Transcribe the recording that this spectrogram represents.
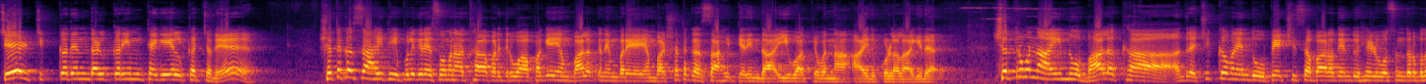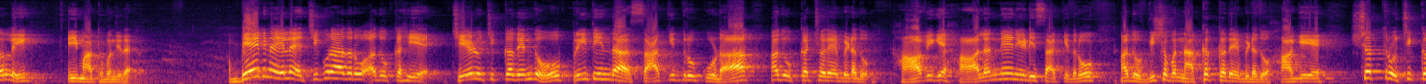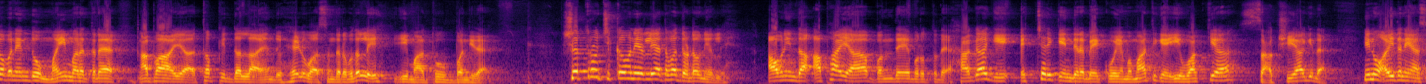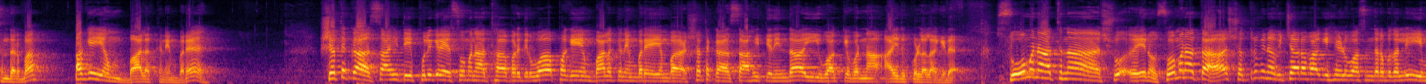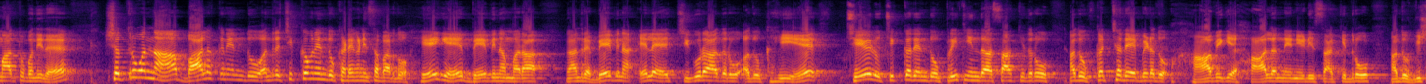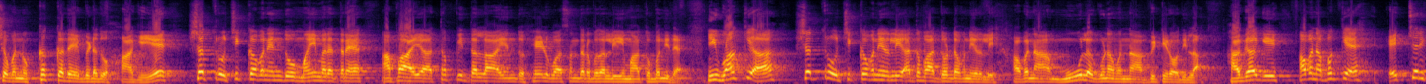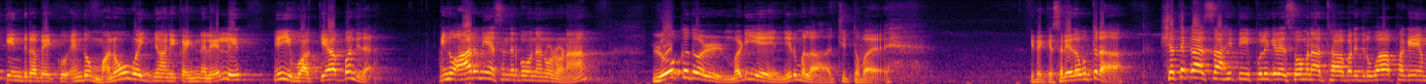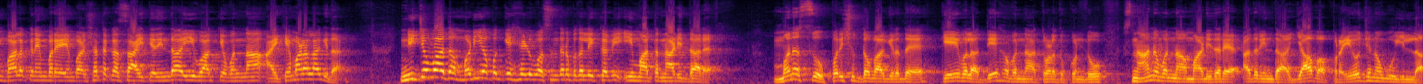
ಚೇಳ್ ಚಿಕ್ಕದೆಂದಳ್ ಕರಿಂ ತೆಗೆಯಲ್ ಕಚ್ಚದೆ ಶತಕ ಸಾಹಿತಿ ಪುಲಿಗೆರೆ ಸೋಮನಾಥ ಬರೆದಿರುವ ಪಗೆಯಂ ಬಾಲಕನೆಂಬರೆ ಎಂಬ ಶತಕ ಸಾಹಿತ್ಯದಿಂದ ಈ ವಾಕ್ಯವನ್ನು ಆಯ್ದುಕೊಳ್ಳಲಾಗಿದೆ. ಶತ್ರುವನ್ನ ಇನ್ನು ಬಾಲಕ ಅಂದರೆ ಚಿಕ್ಕವನೆಂದು ಉಪೇಕ್ಷಿಸಬಾರದೆಂದು ಹೇಳುವ ಸಂದರ್ಭದಲ್ಲಿ ಈ ಮಾತು ಬಂದಿದೆ. ಬೇವಿನ ಎಲೆ ಚಿಗುರಾದರೂ ಅದು ಕಹಿಯೇ, ಚೇಳು ಚಿಕ್ಕದೆಂದು ಪ್ರೀತಿಯಿಂದ ಸಾಕಿದ್ರೂ ಕೂಡ ಅದು ಕಚ್ಚದೆ ಬಿಡದು. ಹಾವಿಗೆ ಹಾಲನ್ನೇ ನೀಡಿ ಸಾಕಿದರೂ ಅದು ವಿಷವನ್ನ ಕಕ್ಕದೆ ಬಿಡದು. ಹಾಗೆಯೇ ಶತ್ರು ಚಿಕ್ಕವನೆಂದು ಮೈ ಮರೆತರೆ ಅಪಾಯ ತಪ್ಪಿದ್ದಲ್ಲ ಎಂದು ಹೇಳುವ ಸಂದರ್ಭದಲ್ಲಿ ಈ ಮಾತು ಬಂದಿದೆ. ಶತ್ರು ಚಿಕ್ಕವನಿರಲಿ ಅಥವಾ ದೊಡ್ಡವನಿರಲಿ, ಅವನಿಂದ ಅಪಾಯ ಬಂದೇ ಬರುತ್ತದೆ. ಹಾಗಾಗಿ ಎಚ್ಚರಿಕೆಯಿಂದಿರಬೇಕು ಎಂಬ ಮಾತಿಗೆ ಈ ವಾಕ್ಯ ಸಾಕ್ಷಿಯಾಗಿದೆ. ಇನ್ನು ಐದನೆಯ ಸಂದರ್ಭ, ಪಗೆಯಂ ಬಾಲಕನೆಂಬರೆ ಶತಕ ಸಾಹಿತಿ ಪುಲಿಗೆರೆ ಸೋಮನಾಥ ಬರೆದಿರುವ ಪಗೆಯಂ ಬಾಲಕನೆಂಬರೆ ಎಂಬ ಶತಕ ಸಾಹಿತ್ಯದಿಂದ ಈ ವಾಕ್ಯವನ್ನು ಆಯ್ದುಕೊಳ್ಳಲಾಗಿದೆ. ಸೋಮನಾಥನ ಏನು, ಸೋಮನಾಥ ಶತ್ರುವಿನ ವಿಚಾರವಾಗಿ ಹೇಳುವ ಸಂದರ್ಭದಲ್ಲಿ ಈ ಮಾತು ಬಂದಿದೆ. ಶತ್ರುವನ್ನ ಬಾಲಕನೆಂದು, ಅಂದರೆ ಚಿಕ್ಕವನೆಂದು ಕಡೆಗಣಿಸಬಾರದು. ಹೇಗೆ? ಬೇವಿನ ಮರ, ಅಂದರೆ ಬೇವಿನ ಎಲೆ ಚಿಗುರಾದರೂ ಅದು ಕಹಿಯೇ. ಚೇಳು ಚಿಕ್ಕದೆಂದು ಪ್ರೀತಿಯಿಂದ ಸಾಕಿದರೂ ಅದು ಕಚ್ಚದೆ ಬಿಡದು. ಹಾವಿಗೆ ಹಾಲನ್ನೇ ನೀಡಿ ಸಾಕಿದ್ರು ಅದು ವಿಷವನ್ನು ಕಕ್ಕದೆ ಬಿಡದು. ಹಾಗೆಯೇ ಶತ್ರು ಚಿಕ್ಕವನೆಂದು ಮೈಮರೆತರೆ ಅಪಾಯ ತಪ್ಪಿದ್ದಲ್ಲ ಎಂದು ಹೇಳುವ ಸಂದರ್ಭದಲ್ಲಿ ಈ ಮಾತು ಬಂದಿದೆ. ಈ ವಾಕ್ಯ ಶತ್ರು ಚಿಕ್ಕವನಿರಲಿ ಅಥವಾ ದೊಡ್ಡವನಿರಲಿ ಅವನ ಮೂಲ ಗುಣವನ್ನು ಬಿಟ್ಟಿರೋದಿಲ್ಲ. ಹಾಗಾಗಿ ಅವನ ಬಗ್ಗೆ ಎಚ್ಚರಿಕೆಯಿಂದಿರಬೇಕು ಎಂದು ಮನೋವೈಜ್ಞಾನಿಕ ಹಿನ್ನೆಲೆಯಲ್ಲಿ ಈ ವಾಕ್ಯ ಬಂದಿದೆ. ಇನ್ನು ಆರನೆಯ ಸಂದರ್ಭವನ್ನು ನೋಡೋಣ. ಲೋಕದೊಳ್ ಮಡಿಯೇ ನಿರ್ಮಲ ಚಿತ್ತವೇ. ಇದಕ್ಕೆ ಸರಿಯಾದ ಉತ್ತರ. ಶತಕ ಸಾಹಿತಿ ಪುಲಿಗೆರೆ ಸೋಮನಾಥ ಬರೆದಿರುವ ಪಗೆಯಂ ಬಾಲಕನೆಂಬರೆ ಎಂಬ ಶತಕ ಸಾಹಿತ್ಯದಿಂದ ಈ ವಾಕ್ಯವನ್ನ ಆಯ್ಕೆ ಮಾಡಲಾಗಿದೆ. ನಿಜವಾದ ಮಡಿಯ ಬಗ್ಗೆ ಹೇಳುವ ಸಂದರ್ಭದಲ್ಲಿ ಕವಿ ಈ ಮಾತನಾಡಿದ್ದಾರೆ ಮನಸ್ಸು ಪರಿಶುದ್ಧವಾಗಿರದೆ ಕೇವಲ ದೇಹವನ್ನ ತೊಳೆದುಕೊಂಡು ಸ್ನಾನವನ್ನ ಮಾಡಿದರೆ ಅದರಿಂದ ಯಾವ ಪ್ರಯೋಜನವೂ ಇಲ್ಲ.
